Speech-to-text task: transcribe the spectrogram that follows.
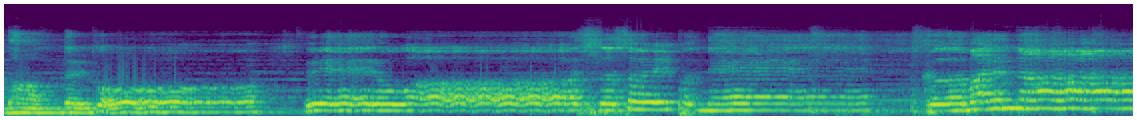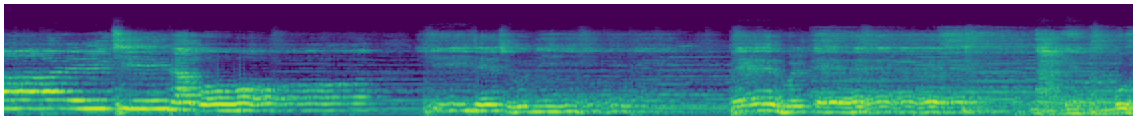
멍들고 외로 웠어 슬펐네. 그 많은 날 지나고 이제 주님 배울 때 나의 눈물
